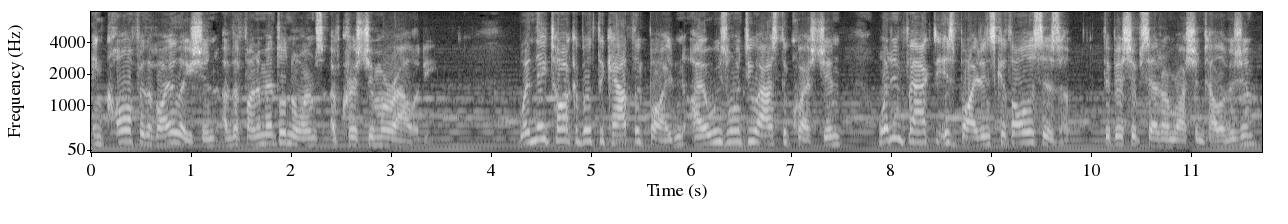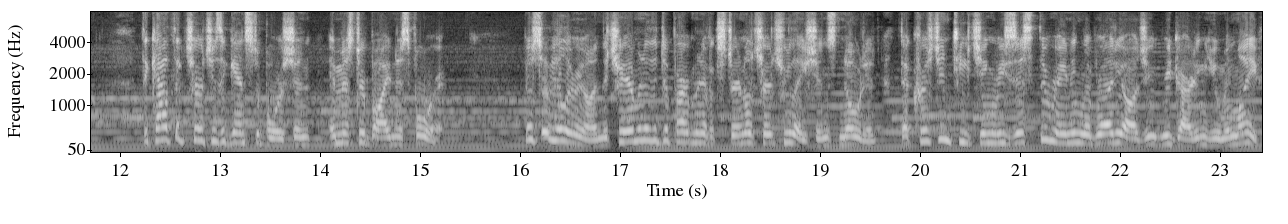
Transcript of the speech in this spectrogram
and call for the violation of the fundamental norms of Christian morality. When they talk about the Catholic Biden, I always want to ask the question what in fact is Biden's Catholicism? The bishop said on Russian television. The Catholic Church is against abortion, and Mr. Biden is for it. Bishop Hilarion, the chairman of the Department of External Church Relations, noted that Christian teaching resists the reigning liberal ideology regarding human life.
